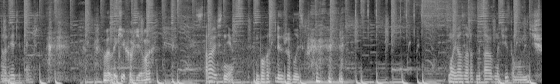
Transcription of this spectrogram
Енергетик, звісно. В великих об'ємах. Стараюсь ні, бо гастріт вже близько. ну, я зараз літаю вночі, тому ніч.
